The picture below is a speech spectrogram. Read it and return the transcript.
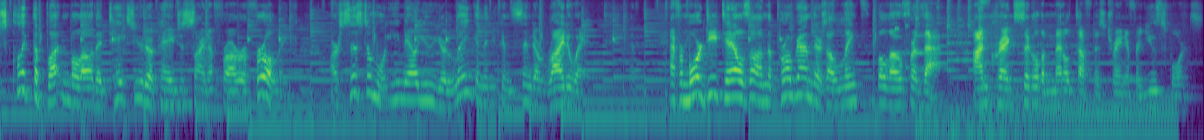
just click the button below that takes you to a page to sign up for our referral link. Our system will email you your link and then you can send it right away. And for more details on the program, there's a link below for that. I'm Craig Sigl, the Mental Toughness Trainer for Youth Sports.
